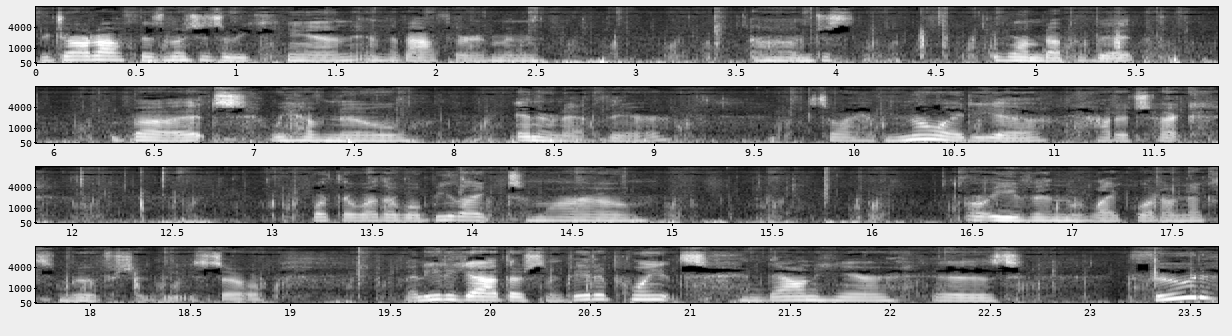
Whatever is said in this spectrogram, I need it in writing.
we dried off as much as we can in the bathroom and um, just warmed up a bit. But we have no internet there, so I have no idea how to check what the weather will be like tomorrow or even like what our next move should be. So I need to gather some data points and down here is food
